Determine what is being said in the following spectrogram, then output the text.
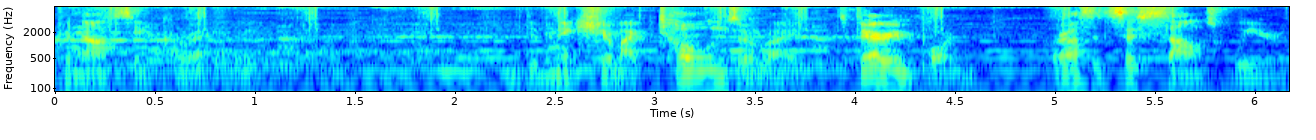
pronouncing it correctly. Need to make sure my tones are right. It's very important Or else it just sounds weird.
